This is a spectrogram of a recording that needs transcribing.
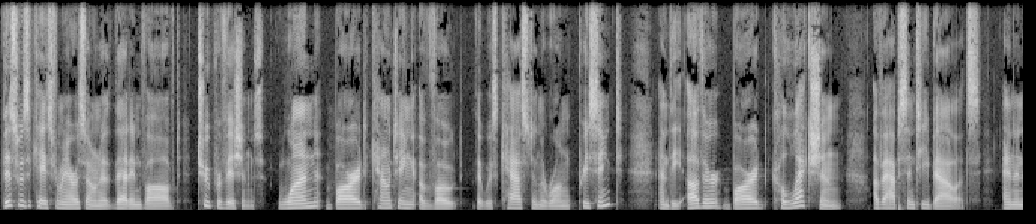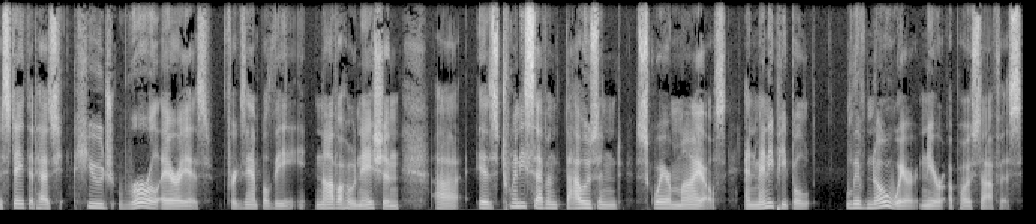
This was a case from Arizona that involved two provisions. One barred counting a vote that was cast in the wrong precinct, and the other barred collection of absentee ballots. And in a state that has huge rural areas, for example, the Navajo Nation uh, is 27,000 square miles, and many people live nowhere near a post office,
